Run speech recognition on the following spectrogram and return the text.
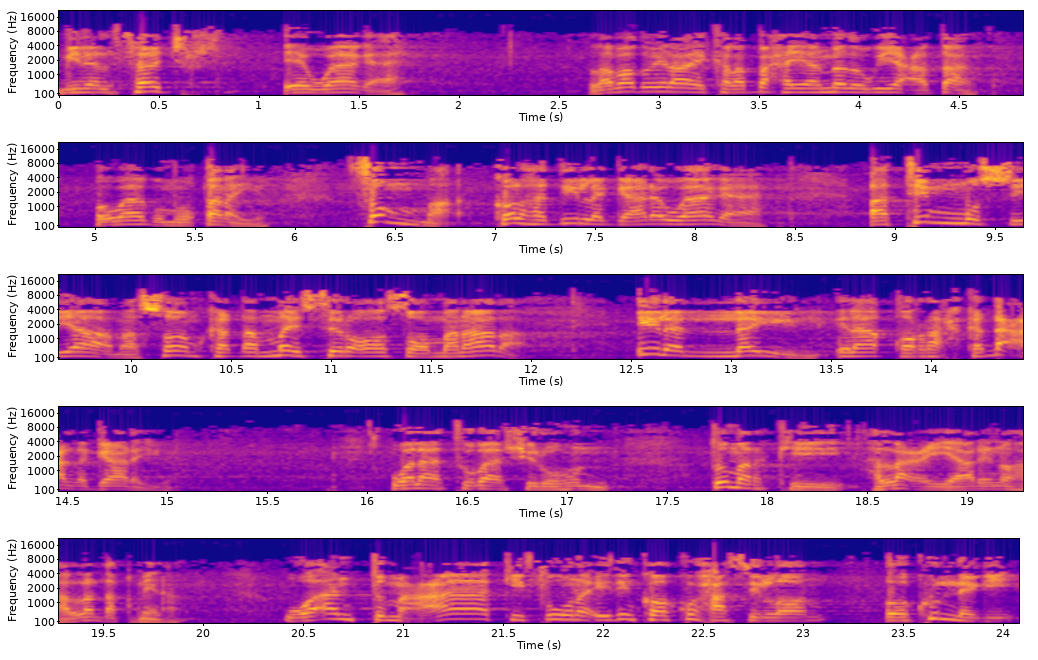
Min alfajr ee waaga ah. Labadu ilaa ay kala baxayaan madowga iyo caddaanku oo waagu muuqanayo. Umma kol haddii la gaadho waagaa atimmu siyaama soomka dhammaystira oo soomanaada ila allayl ilaa qorax ka dhaca la gaadhayo. Walaa tubaashiruuhun dumarkii hala ciyaarinoo hala dhaqmina. Wa antum caakifuuna idinkoo ku xasiloon oo ku negi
